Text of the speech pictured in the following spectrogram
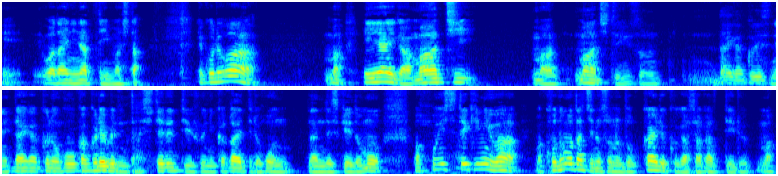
え、話題になっていました。でこれは、まあ、AI が MARCH、まあ、マーチというその、大学ですね。大学の合格レベルに達してるっていうふうに書かれてる本なんですけれども、まあ、本質的には、まあ、子供たちのその読解力が下がっている。まあ、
